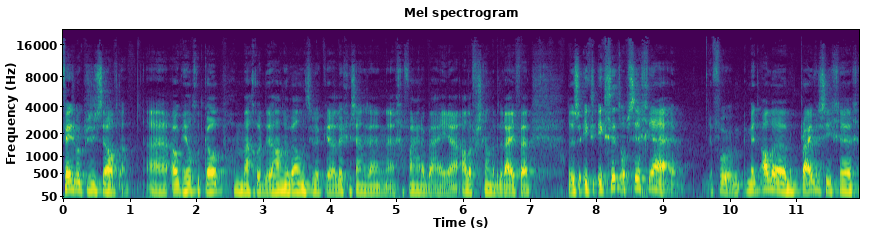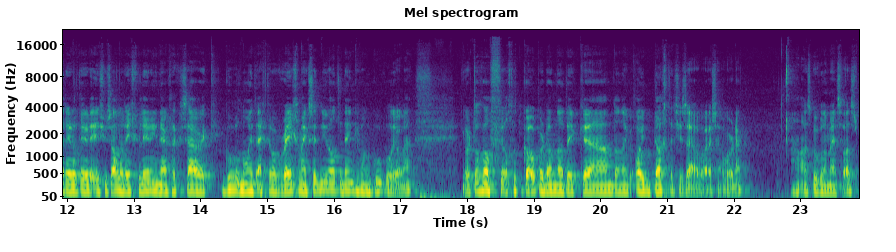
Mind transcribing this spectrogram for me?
Facebook precies hetzelfde. Uh, ook heel goedkoop. Maar goed, er hangen wel natuurlijk uh, luchtjes aan. Er zijn uh, gevaren bij alle verschillende bedrijven. Dus ik, ik zit op zich, ja, voor, met alle privacy gerelateerde issues, alle reguleringen en dergelijke, zou ik Google nooit echt overwegen. Maar ik zit nu al te denken van Google, jongen. Je wordt toch wel veel goedkoper dan dat ik, dan ik ooit dacht dat je zou, zou worden. Als Google een mens was.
